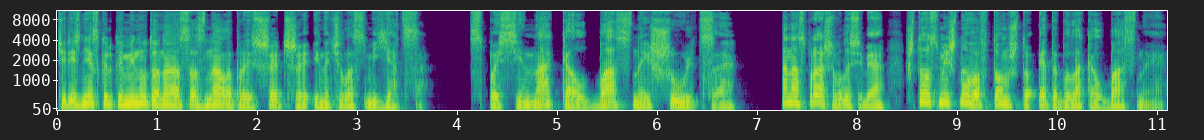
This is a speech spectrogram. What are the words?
Через несколько минут она осознала происшедшее и начала смеяться. Спасена колбасной Шульца. Она спрашивала себя, что смешного в том, что это была колбасная.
